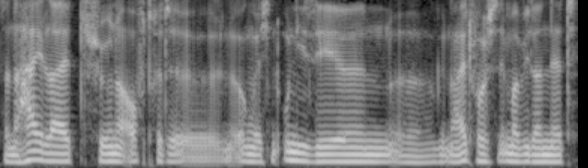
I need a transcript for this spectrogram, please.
seine Highlight, schöne Auftritte in irgendwelchen Uniseelen, äh, Nightwatch ist immer wieder nett.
